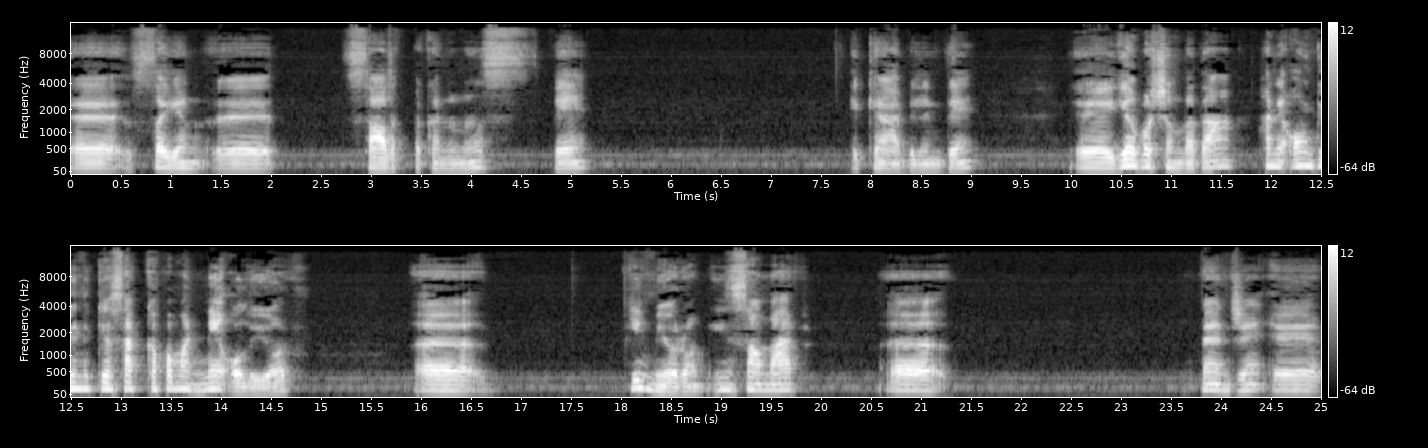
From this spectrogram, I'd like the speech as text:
e, Sayın e, Sağlık Bakanımız ve ekabilinde e, yılbaşında da hani 10 günlük yasak kapama ne oluyor? E, bilmiyorum. İnsanlar e, bence e,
